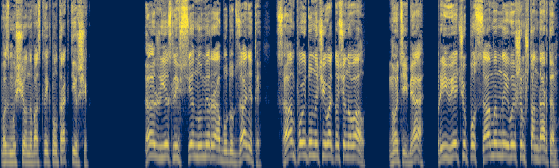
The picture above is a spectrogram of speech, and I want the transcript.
возмущенно воскликнул трактирщик. «Даже если все номера будут заняты, сам пойду ночевать на сеновал, но тебя привечу по самым наивысшим стандартам».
